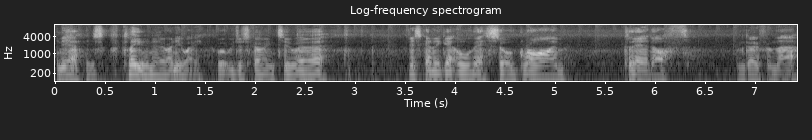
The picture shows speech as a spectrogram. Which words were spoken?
And yeah, it's clean in here anyway. But we're just going to uh, just going to get all this sort of grime cleared off and go from there.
